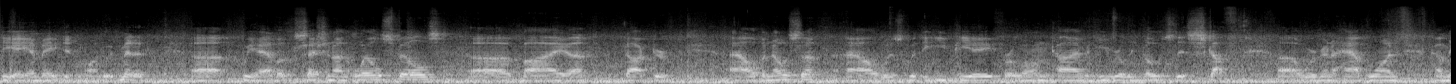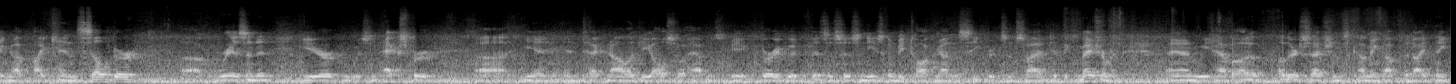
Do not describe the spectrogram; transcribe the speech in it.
the AMA didn't want to admit it. Uh, we have a session on oil spills uh, by uh, Dr. Al Venosa. Al was with the EPA for a long time, and he really knows this stuff. Uh, we're going to have one coming up by Ken Selger, uh, resident here who is an expert uh, in, in technology, also happens to be a very good physicist, and he's going to be talking on the secrets of scientific measurement. And we have other sessions coming up that I think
